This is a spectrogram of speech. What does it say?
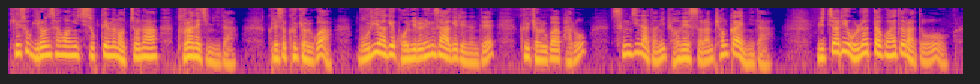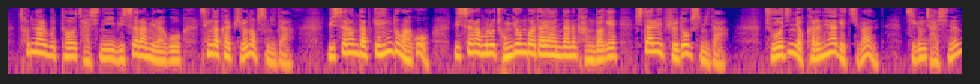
계속 이런 상황이 지속되면 어쩌나 불안해집니다. 그래서 그 결과 무리하게 권위를 행사하게 되는데 그 결과 바로 승진하더니 변했어란 평가입니다. 윗자리에 올랐다고 하더라도 첫날부터 자신이 윗사람이라고 생각할 필요는 없습니다. 윗사람답게 행동하고 윗사람으로 존경받아야 한다는 강박에 시달릴 필요도 없습니다. 주어진 역할은 해야겠지만 지금 자신은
